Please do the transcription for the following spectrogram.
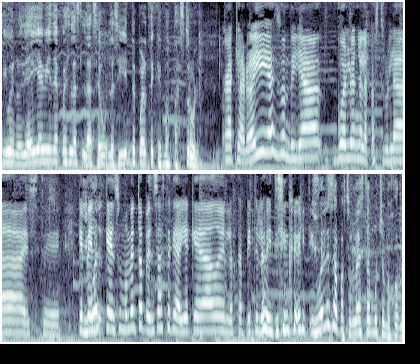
Y bueno, de ahí ya viene pues la, la, segu- la siguiente parte que es más pastrul. Ah, claro, ahí es donde ya vuelven a la pastrulada, este, que, pen- Igual- que en su momento pensaste que había quedado en los capítulos 25 y 26. Igual esa pastrulada está mucho mejor Sí,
